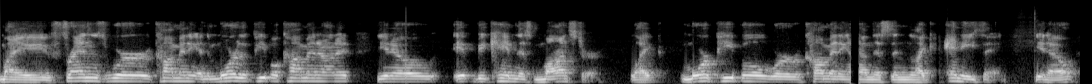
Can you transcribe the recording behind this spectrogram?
my friends were commenting, and the more that people commented on it, you know, it became this monster. Like more people were commenting on this than like anything, you know,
